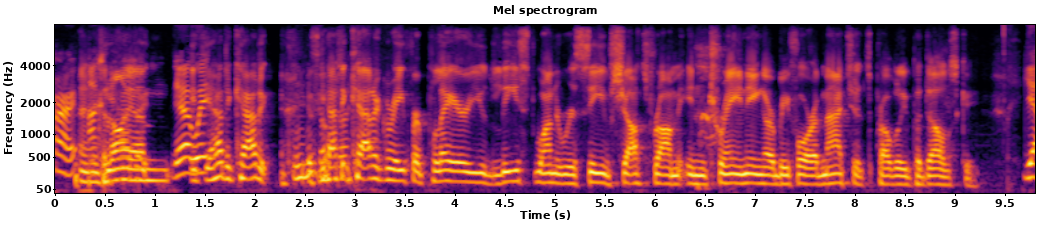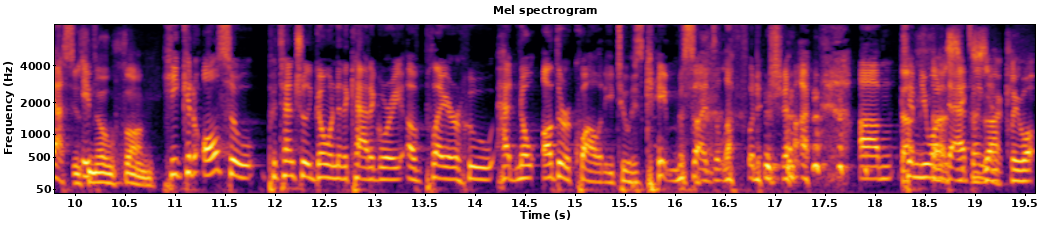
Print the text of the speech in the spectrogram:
All right. And I- if Can you I, had a- um, Yeah, if you had a category, if you had a category for player you'd least want to receive shots from in training or before a match, it's probably Podolski. yes. It's no fun. he could also potentially go into the category of player who had no other quality to his game besides a left-footed shot. Um, Tim, you wanted to that's add something? exactly what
